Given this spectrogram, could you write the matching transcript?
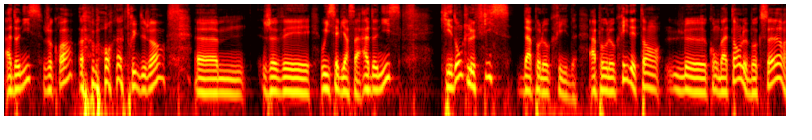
Adonis, je crois. bon, un truc du genre. Euh, je vais. Oui, c'est bien ça, Adonis, qui est donc le fils d'Apollo Creed. Apollo Creed étant le combattant, le boxeur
